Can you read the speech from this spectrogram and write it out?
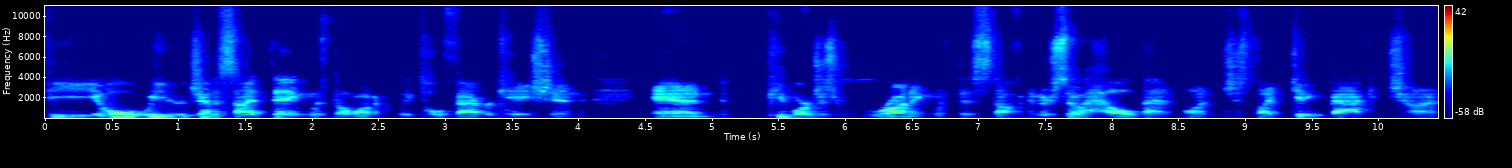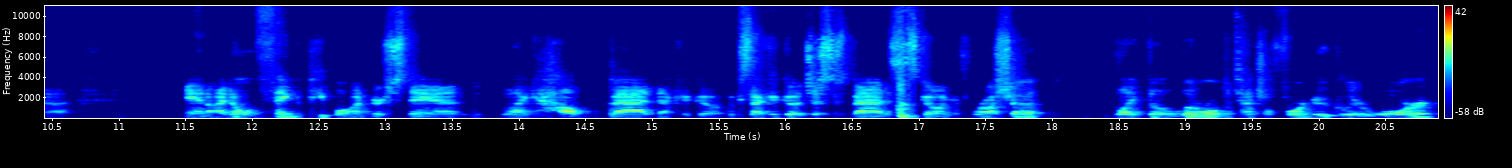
the whole Uyghur genocide thing was built on a complete total fabrication, and people are just running with this stuff, and they're so hell bent on just like getting back in China. And I don't think people understand like how bad that could go because that could go just as bad as it's going with Russia. Like the literal potential for nuclear war.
